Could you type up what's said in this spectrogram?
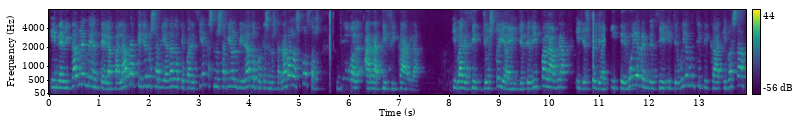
Inevitablemente la palabra que Dios nos había dado, que parecía que se nos había olvidado porque se nos cerraban los pozos, va a ratificarla y va a decir, yo estoy ahí, yo te di palabra y yo estoy ahí y te voy a bendecir y te voy a multiplicar y vas a,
